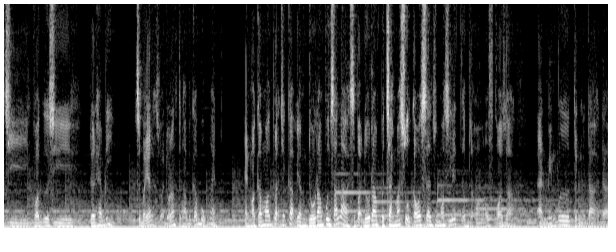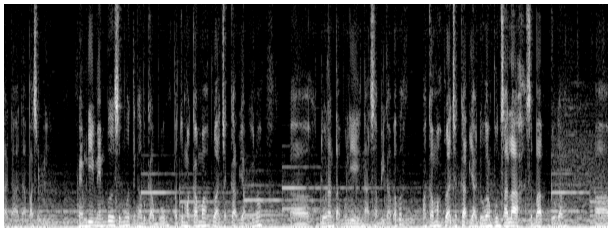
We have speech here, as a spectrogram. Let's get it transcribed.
si keluarga si Durham ni. Sebab yalah sebab orang tengah bergabung kan. And mahkamah pula cakap yang orang pun salah sebab orang pecah masuk kawasan semua Siliton. Oh, of course lah. And member tengah dah dah dah dah pass away. Family member semua tengah bergabung. Lepas tu mahkamah pula cakap yang you know uh, orang tak boleh nak sabit apa mahkamah pula cakap yang orang pun salah sebab orang uh,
